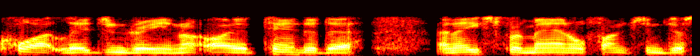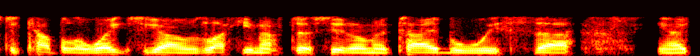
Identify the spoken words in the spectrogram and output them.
quite legendary. And I attended a an East Fremantle function just a couple of weeks ago. I was lucky enough to sit on a table with uh, you know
